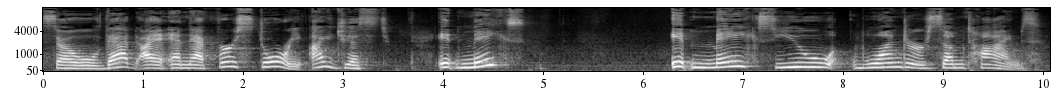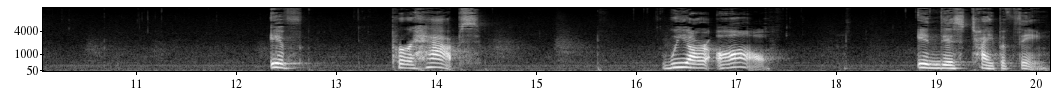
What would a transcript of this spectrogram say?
So that I and that first story, I just it makes it makes you wonder sometimes if perhaps we are all in this type of thing.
